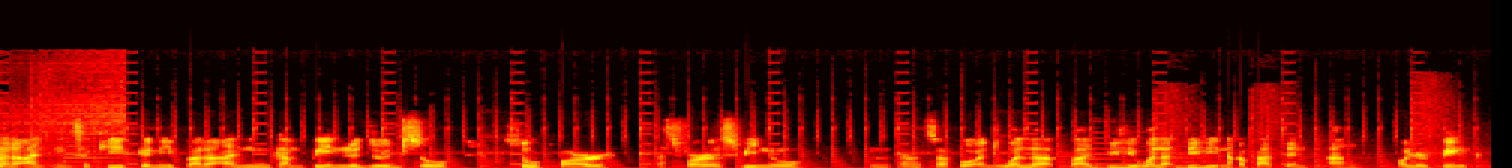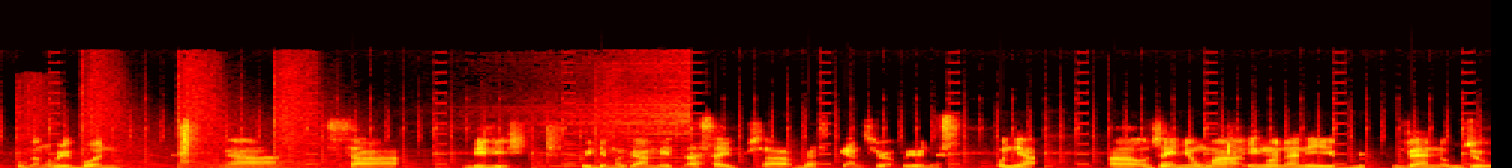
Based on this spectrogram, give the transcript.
para aning sakit kani para aning campaign ra jud. So so far as far as we know ang sa kuan wala pa dili wala dili nakapatent ang color pink ug ang ribbon nga sa dili pwede magamit aside sa breast cancer awareness unya uh, unsa inyong maingon ani Van ug Joe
